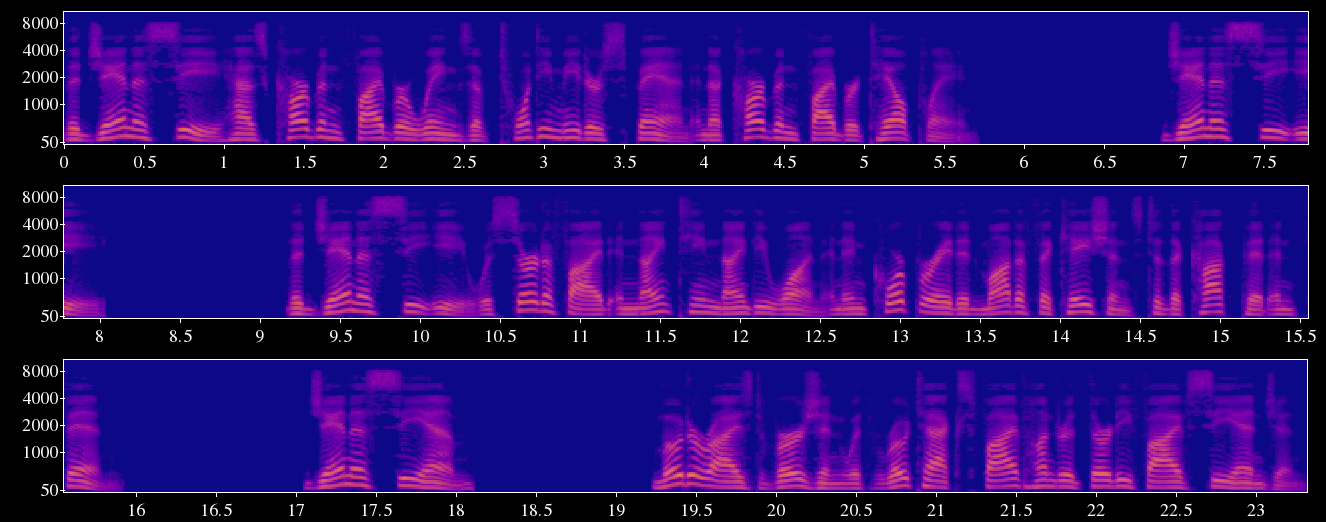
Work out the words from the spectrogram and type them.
The Janus C has carbon fiber wings of 20 meters span and a carbon fiber tailplane. Janus CE The Janus CE was certified in 1991 and incorporated modifications to the cockpit and fin. Janus CM Motorized version with Rotax 535C engine.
